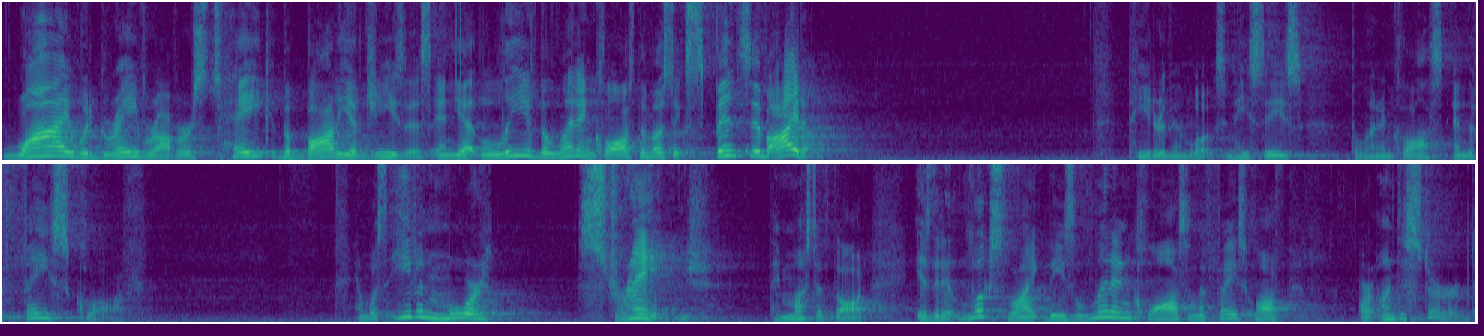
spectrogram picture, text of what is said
Why would grave robbers take the body of Jesus and yet leave the linen cloth, the most expensive item? Peter then looks and he sees the linen cloths and the face cloth. And what's even more strange, they must have thought, is that it looks like these linen cloths and the face cloth are undisturbed.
